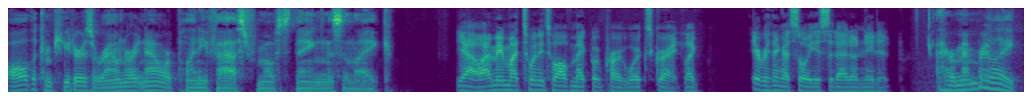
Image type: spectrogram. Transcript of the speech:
all the computers around right now are plenty fast for most things, and like Yeah, I mean, my 2012 MacBook Pro works great. Like everything I saw yesterday, I don't need it. I remember like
